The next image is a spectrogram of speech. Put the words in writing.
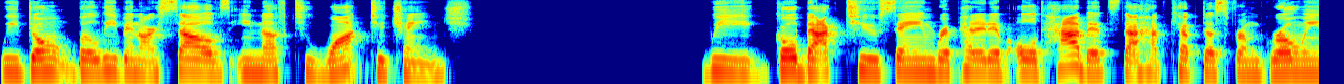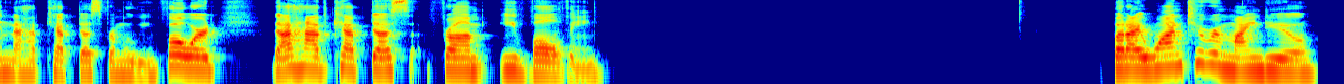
We don't believe in ourselves enough to want to change we go back to same repetitive old habits that have kept us from growing, that have kept us from moving forward, that have kept us from evolving. But I want to remind you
